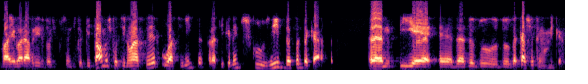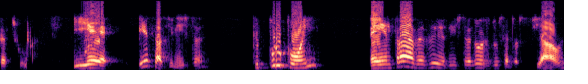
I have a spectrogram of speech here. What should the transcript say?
vai agora abrir 2% de capital, mas continua a ser o acionista praticamente exclusivo da Santa Casa. Um, e é, é da, do, do, da Caixa Económica, peço desculpa. E é esse acionista que propõe a entrada de administradores do setor social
